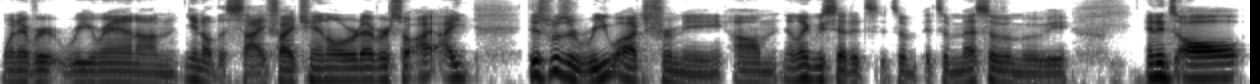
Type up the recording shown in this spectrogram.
whenever it reran on you know the Sci-Fi Channel or whatever. So I, I this was a rewatch for me. Um, and like we said, it's it's a it's a mess of a movie, and it's all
